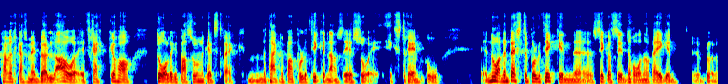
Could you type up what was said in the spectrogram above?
kan virke som en bølle og er frekk og har dårlige personlighetstrekk, med tanke på at politikken hans er så ekstremt god noe av den beste politikken eh, sikkert siden Ronald Reagan eh,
